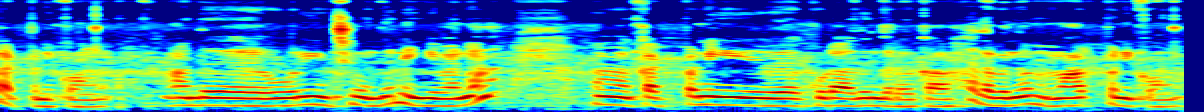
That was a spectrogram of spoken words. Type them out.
கட் பண்ணிக்கோங்க. அந்த ஒரு இன்ச்சு வந்து நீங்கள் வேணால் கட் பண்ணிடக்கூடாதுங்கிறதுக்காக அதை வந்து மார்க் பண்ணிக்கோங்க.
